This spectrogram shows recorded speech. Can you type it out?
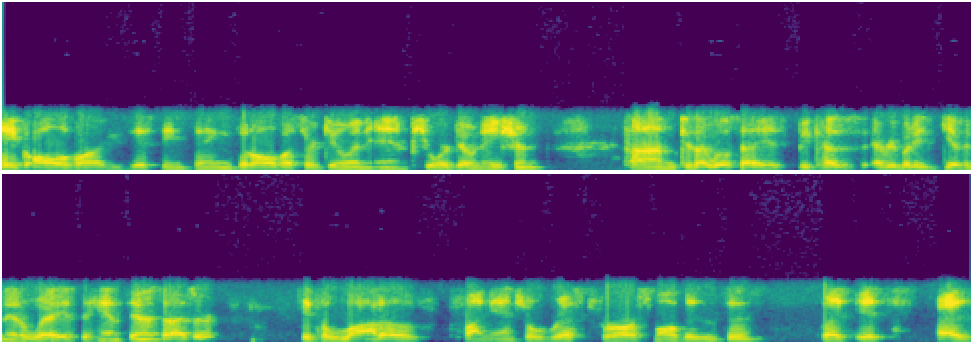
take all of our existing things that all of us are doing in pure donation. Because um, I will say, is because everybody's giving it away as the hand sanitizer, it's a lot of financial risk for our small businesses, but it's as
